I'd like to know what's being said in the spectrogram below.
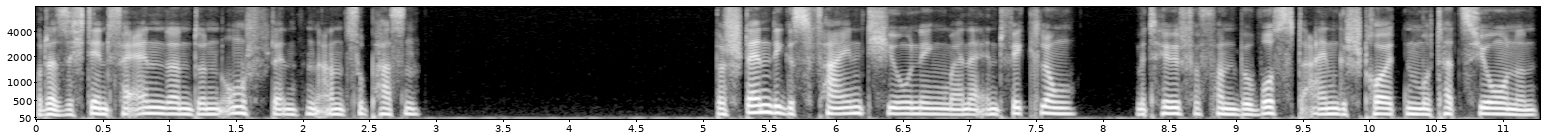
oder sich den verändernden Umständen anzupassen. Beständiges Feintuning meiner Entwicklung mit Hilfe von bewusst eingestreuten Mutationen.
